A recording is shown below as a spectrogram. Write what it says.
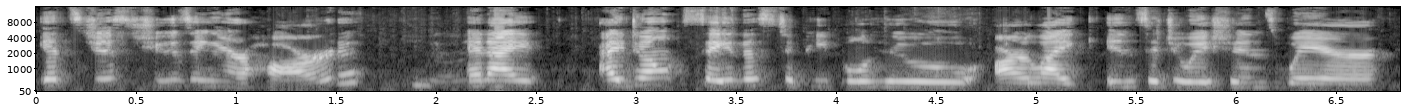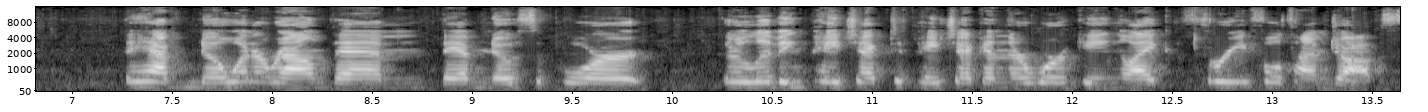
It's just choosing your hard. Mm-hmm. And I I don't say this to people who are like in situations where they have no one around them, they have no support, they're living paycheck to paycheck and they're working like three full-time jobs.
